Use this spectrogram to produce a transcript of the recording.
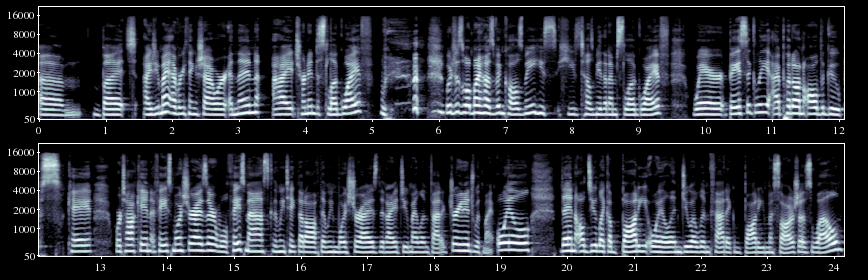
Um, but I do my everything shower and then I turn into slug wife, which is what my husband calls me. He's he tells me that I'm slug wife, where basically I put on all the goops. Okay. We're talking face moisturizer, well, face mask, then we take that off, then we moisturize, then I do my lymphatic drainage with my oil. Then I'll do like a body oil and do a lymphatic body massage as well.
